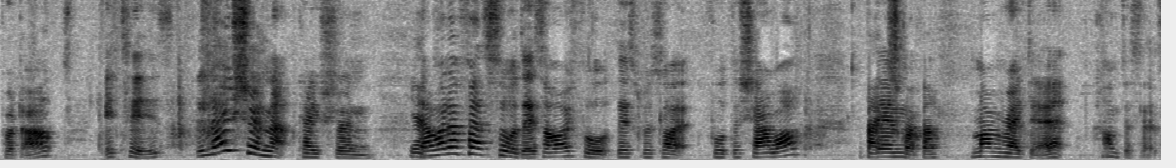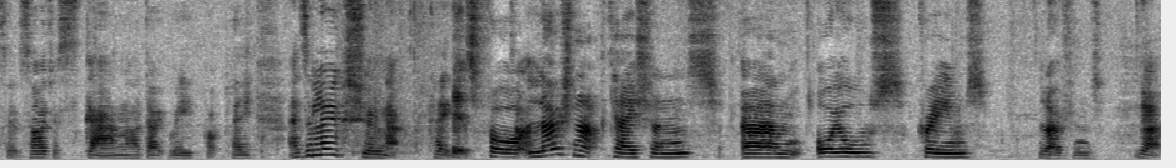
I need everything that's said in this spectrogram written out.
product, it is lotion application. Yeah. Now when I first saw this, I thought this was like for the shower. Back then- scrubber. Mum read it. I'm dyslexic, so I just scan. I don't read properly. And it's a lotion application. It's for lotion applications, um, oils, creams, lotions. Yeah.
